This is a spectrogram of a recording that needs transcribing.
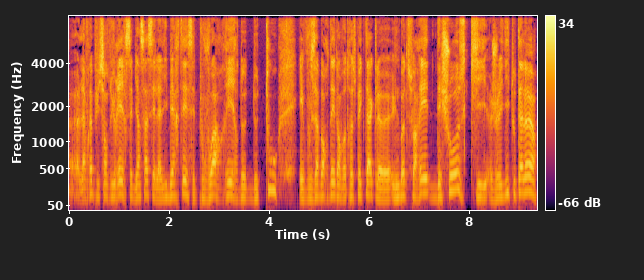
euh, la vraie puissance du rire, c'est bien ça, c'est la liberté, c'est de pouvoir rire de, de tout et vous abordez dans votre spectacle euh, une bonne soirée des choses qui, je l'ai dit tout à l'heure,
